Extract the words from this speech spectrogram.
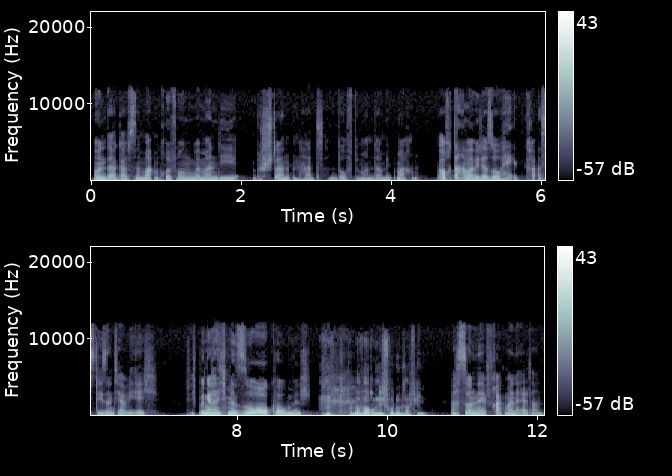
Und da gab es eine Mappenprüfung, wenn man die bestanden hat, durfte man da mitmachen. Auch da war wieder so, hey, krass, die sind ja wie ich. Ich bin gar nicht mehr so komisch. Aber warum nicht Fotografie? Ach so, nee, frag meine Eltern.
